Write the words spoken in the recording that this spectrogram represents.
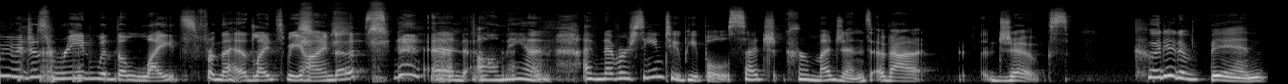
we would just read with the lights from the headlights behind us. And oh man, I've never seen two people such curmudgeons about jokes. Could it have been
